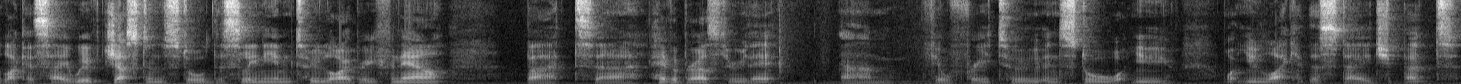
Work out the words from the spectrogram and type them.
Like I say, we've just installed the Selenium 2 library for now, but uh, have a browse through that. Um, feel free to install what you what you like at this stage, but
